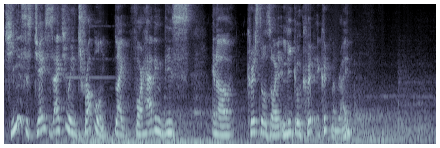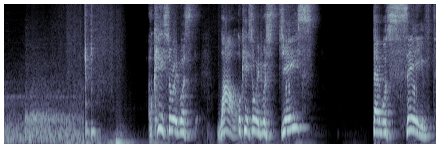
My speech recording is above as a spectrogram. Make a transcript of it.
Jesus, Jayce is actually in trouble, like for having these, you know, crystals or illegal equip- equipment, right? Okay, so it was, wow. Okay, so it was Jayce that was saved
